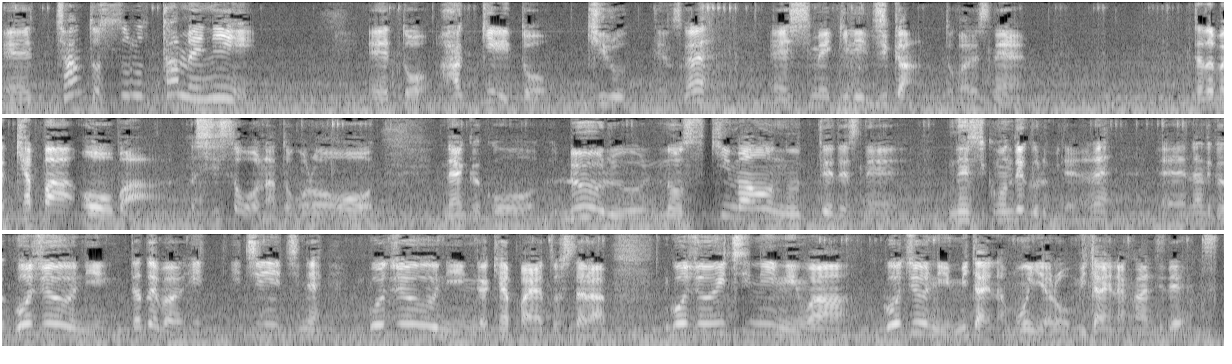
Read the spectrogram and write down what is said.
えー、ちゃんとするために、えっ、ー、と、はっきりと切るっていうんですかね、え締め切り時間とかですね、例えばキャパオーバーしそうなところを、なんかこう、ルールの隙間を縫ってですね、ねじ込んでくるみたいなね。えー、なんていうか50人、例えば1日ね、50人がキャパやとしたら、51人は50人みたいなもんやろ、みたいな感じで突っ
